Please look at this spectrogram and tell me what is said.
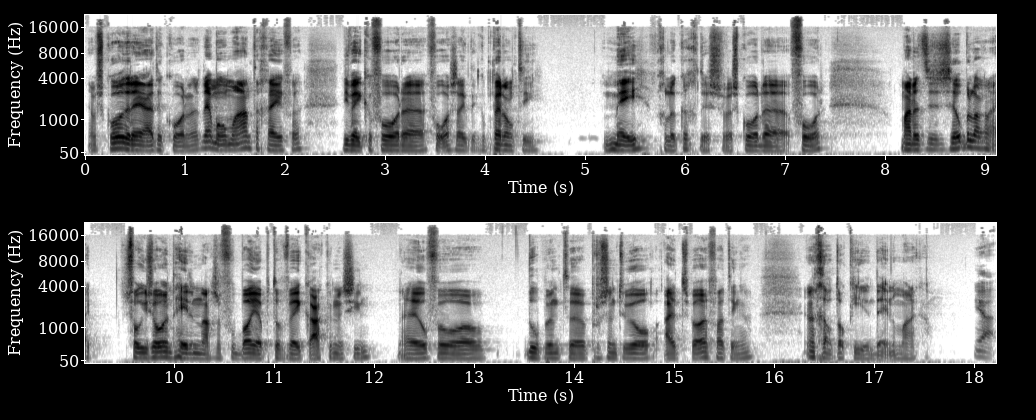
En we scoorden er uit een corner. Nee, maar om aan te geven. Die weken voor uh, veroorzaakte ik een penalty mee, gelukkig. Dus we scoorden voor. Maar het is heel belangrijk. Sowieso in het hedendaagse voetbal. Je hebt het op WK kunnen zien. Heel veel uh, doelpunten procentueel uit spelervattingen. En dat geldt ook hier in Denemarken. Ja,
